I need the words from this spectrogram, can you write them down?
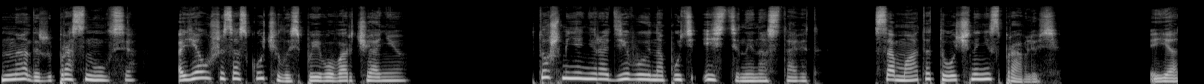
Надо же, проснулся, а я уж и соскучилась по его ворчанию. Кто ж меня нерадивую на путь истины наставит? Сама-то точно не справлюсь. Я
